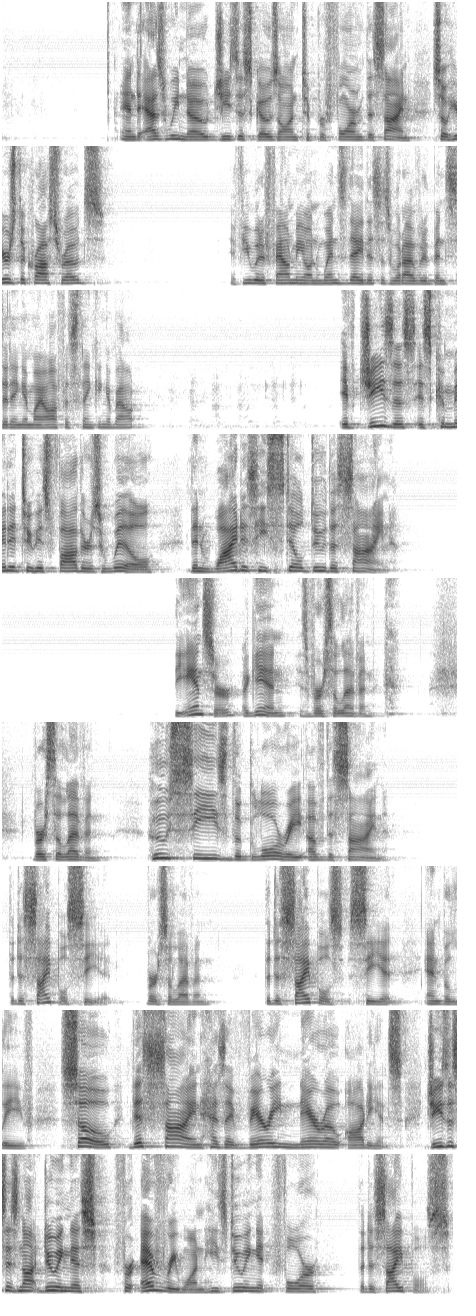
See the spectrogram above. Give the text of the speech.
And as we know, Jesus goes on to perform the sign. So here's the crossroads. If you would have found me on Wednesday, this is what I would have been sitting in my office thinking about. If Jesus is committed to his Father's will, then why does he still do the sign? The answer, again, is verse 11. verse 11 Who sees the glory of the sign? The disciples see it. Verse 11. The disciples see it and believe. So, this sign has a very narrow audience. Jesus is not doing this for everyone, he's doing it for the disciples.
